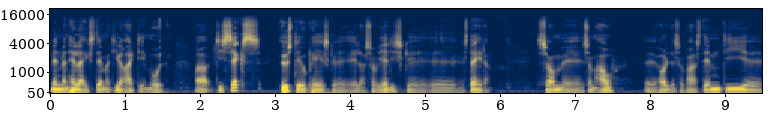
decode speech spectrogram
men man heller ikke stemmer direkte imod. Og de seks østeuropæiske eller sovjetiske øh, stater, som, øh, som afholdte sig fra at stemme, de, øh,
